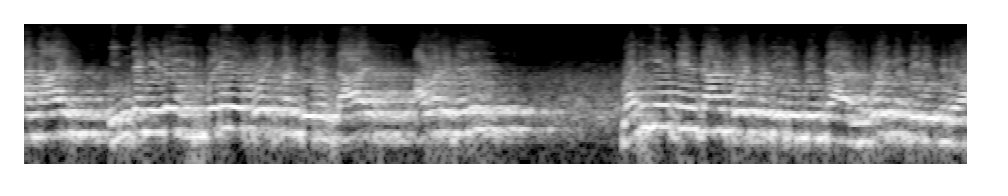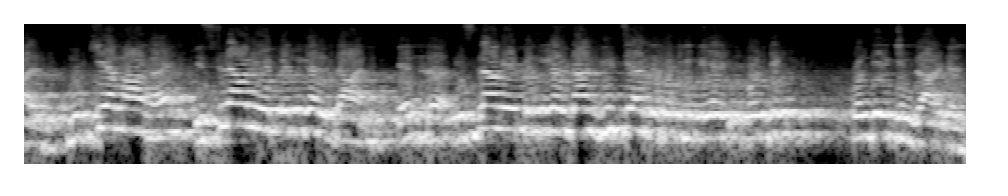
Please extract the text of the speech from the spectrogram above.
ஆனால் இந்த நிலை இப்படியே போய்கொண்டிருந்தால் அவர்கள் வழிகேட்டில் தான் போய்கொண்டிருக்கின்றார் போய்கொண்டிருக்கிறார் முக்கியமாக இஸ்லாமிய பெண்கள் தான் என்ற இஸ்லாமிய பெண்கள் தான் வீழ்ச்சி அடைந்து கொண்டு கொண்டிருக்கின்றார்கள்.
